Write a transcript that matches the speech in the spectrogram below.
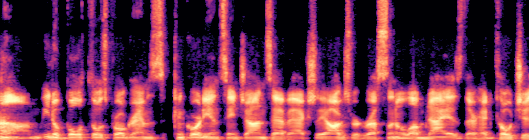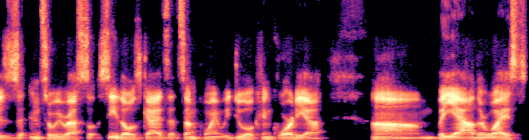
Um, you know both those programs, Concordia and St. John's, have actually Augsburg wrestling alumni as their head coaches, and so we wrestle see those guys at some point. We dual Concordia. Um, but yeah, otherwise,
